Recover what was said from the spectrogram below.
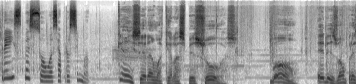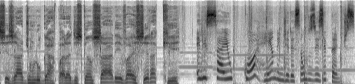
três pessoas se aproximando. Quem serão aquelas pessoas? Bom, eles vão precisar de um lugar para descansar e vai ser aqui. Ele saiu correndo em direção dos visitantes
